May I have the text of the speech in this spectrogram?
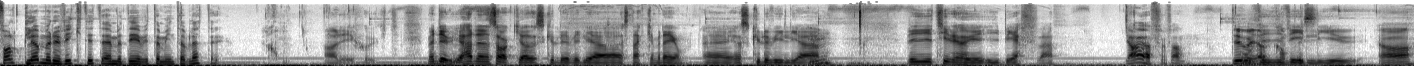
folk glömmer hur viktigt det är med D-vitamintabletter. Ja, det är sjukt. Men du, jag hade en sak jag skulle vilja snacka med dig om. Eh, jag skulle vilja... Mm. Vi tillhör ju IBF va? Ja, ja för fan. Du och, och jag vi kompis. vill ju... Ja,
